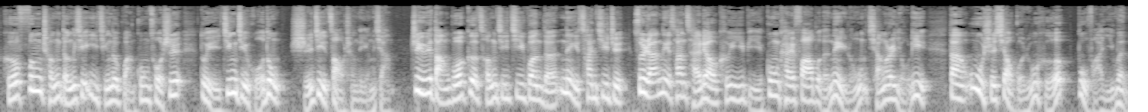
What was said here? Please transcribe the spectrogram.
和封城等一些疫情的管控措施对经济活动实际造成的影响。至于党国各层级机关的内参机制，虽然内参材料可以比公开发布的内容强而有力，但务实效果如何不乏疑问。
